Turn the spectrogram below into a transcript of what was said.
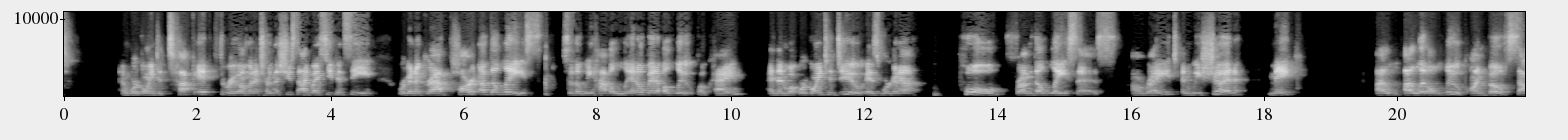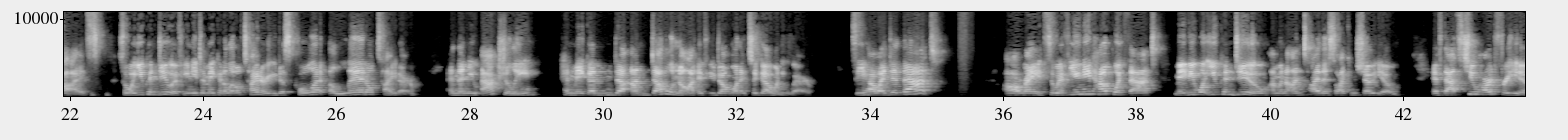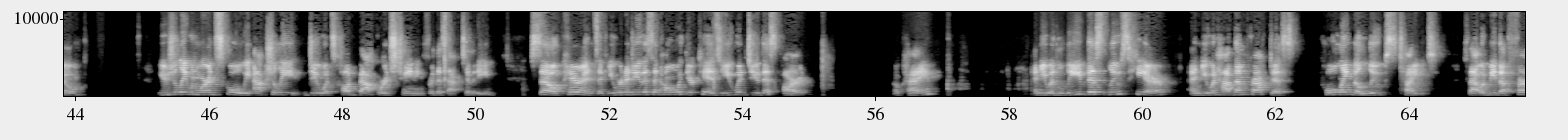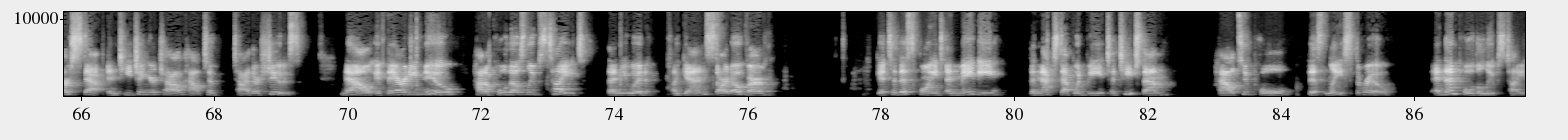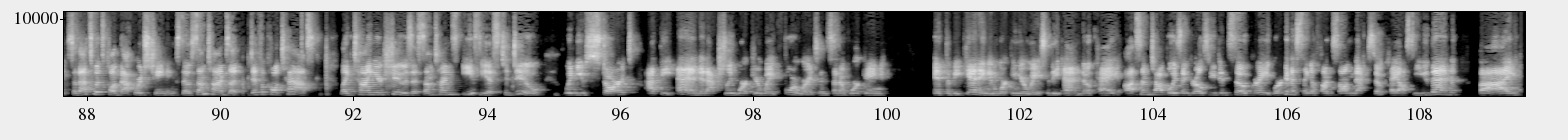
and we're going to tuck it through. I'm going to turn the shoe sideways so you can see. We're going to grab part of the lace so that we have a little bit of a loop, okay? And then what we're going to do is we're going to pull from the laces, all right? And we should make a, a little loop on both sides. So what you can do if you need to make it a little tighter, you just pull it a little tighter. And then you actually can make a, a double knot if you don't want it to go anywhere. See how I did that? All right, so if you need help with that, maybe what you can do, I'm gonna untie this so I can show you. If that's too hard for you, usually when we're in school, we actually do what's called backwards chaining for this activity. So parents, if you were to do this at home with your kids, you would do this part, okay? And you would leave this loose here and you would have them practice pulling the loops tight. So that would be the first step in teaching your child how to tie their shoes. Now, if they already knew how to pull those loops tight, then you would again start over, get to this point, and maybe the next step would be to teach them how to pull this lace through and then pull the loops tight. So that's what's called backwards chaining. So sometimes a difficult task like tying your shoes is sometimes easiest to do when you start at the end and actually work your way forwards instead of working at the beginning and working your way to the end, okay? Awesome job, boys and girls. You did so great. We're to sing a fun song next, okay? I'll see you then. Bye.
